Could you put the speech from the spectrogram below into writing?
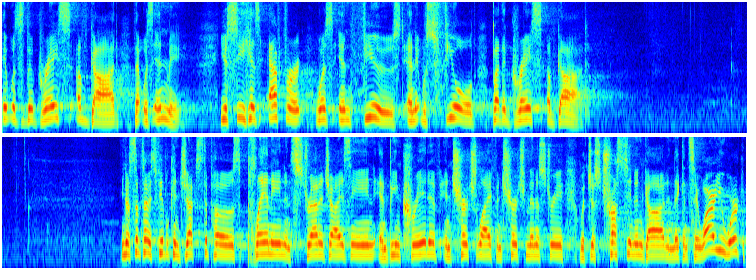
it was the grace of God that was in me. You see, his effort was infused and it was fueled by the grace of God. You know, sometimes people can juxtapose planning and strategizing and being creative in church life and church ministry with just trusting in God. And they can say, Why are you working?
